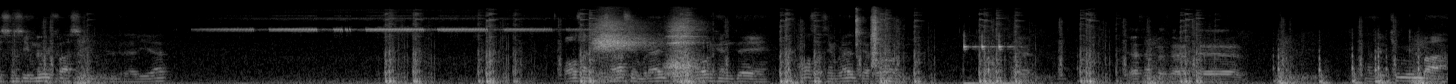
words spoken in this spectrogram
Sí, sí, sí, muy fácil en realidad. Vamos a empezar a sembrar el terror, gente. Vamos a sembrar el terror. Ya vas a empezar a hacer... A hacer chumimba.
